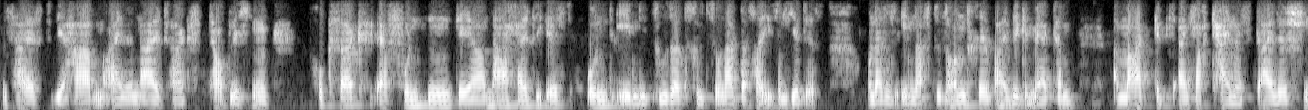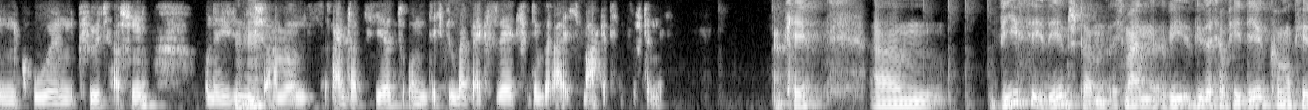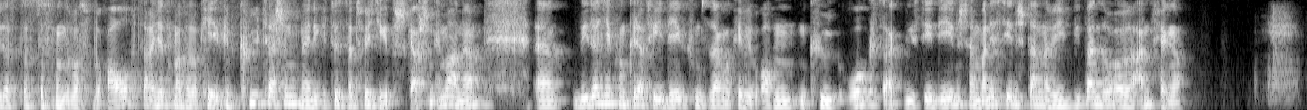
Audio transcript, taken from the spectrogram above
Das heißt, wir haben einen alltagstauglichen Rucksack erfunden, der nachhaltig ist und eben die Zusatzfunktion hat, dass er isoliert ist. Und das ist eben das Besondere, weil wir gemerkt haben, am Markt gibt es einfach keine stylischen, coolen Kühltaschen. Und in diese mhm. Nische haben wir uns reinplatziert und ich bin bei Backstage für den Bereich Marketing zuständig. Okay. Ähm, wie ist die Idee entstanden? Ich meine, wie, wie seid ihr auf die Idee gekommen, okay, dass, dass, dass man sowas braucht, sage ich jetzt mal so, okay, es gibt Kühltaschen, ne, die gibt es natürlich, die gab es schon immer, ne? Äh, wie seid ihr konkret auf die Idee gekommen zu sagen, okay, wir brauchen einen Kühlrucksack? Wie ist die Idee entstanden? Wann ist die entstanden? Wie, wie waren so eure Anfänge?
